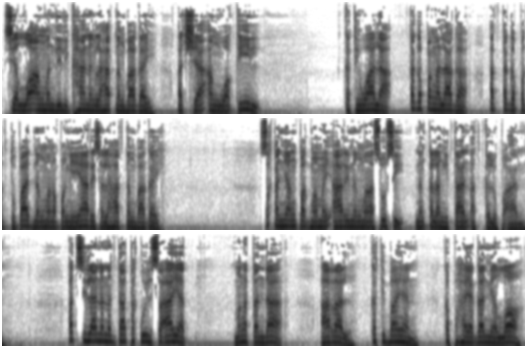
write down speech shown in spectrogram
Si Allah ang manlilikha ng lahat ng bagay at siya ang wakil, katiwala, tagapangalaga at tagapagtupad ng mga pangyayari sa lahat ng bagay. Sa kanyang pagmamayari ng mga susi ng kalangitan at kalupaan. At sila na nagtatakwil sa ayat, mga tanda, aral, katibayan, kapahayagan ni Allah,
